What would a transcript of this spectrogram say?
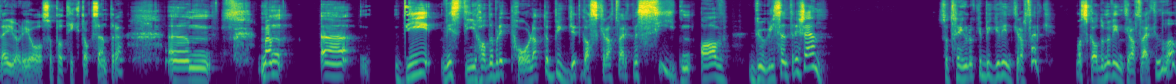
Det gjør de jo også på TikTok-senteret. Um, men eh, de, hvis de hadde blitt pålagt å bygge et gasskraftverk ved siden av Google-senteret i Skien, så trenger du ikke bygge vindkraftverk. Hva skal du med vindkraftverkene da?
